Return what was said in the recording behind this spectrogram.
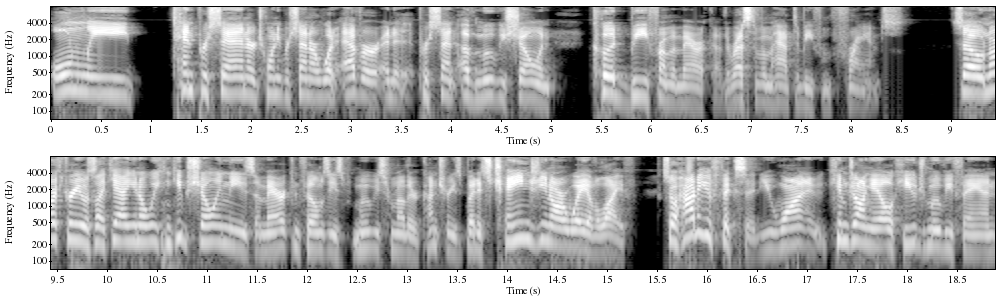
Only 10% or 20% or whatever a percent of movies shown could be from America. The rest of them had to be from France. So North Korea was like, yeah, you know, we can keep showing these American films, these movies from other countries, but it's changing our way of life. So how do you fix it? You want Kim Jong Il, huge movie fan,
